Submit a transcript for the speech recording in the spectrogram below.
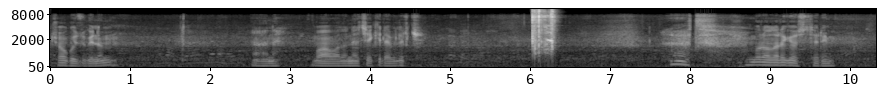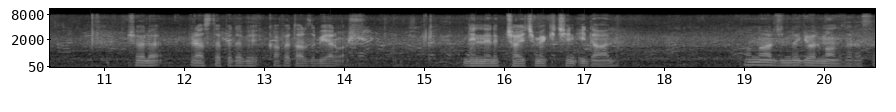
Çok üzgünüm. Yani bu havada ne çekilebilir ki? Evet. Buraları göstereyim. Şöyle biraz tepede bir kafe tarzı bir yer var. Dinlenip çay içmek için ideal. Onun haricinde göl manzarası.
